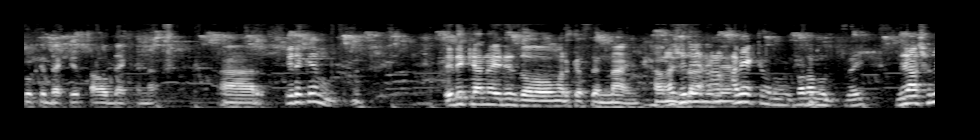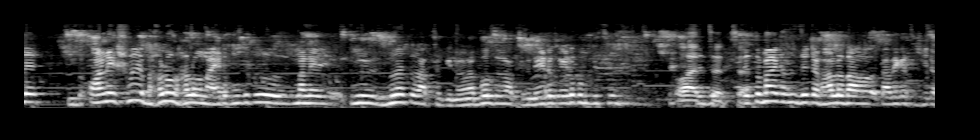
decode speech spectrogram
চোখে দেখে তাও দেখে না। আর এটা কেমন? এটা কেন এটা জবাব আমার কাছে নাই? আমি জানি না। আমি একটা কথা- বলতে চাই যে আসলে অনেক সময় ভালো ভালো না এরকম কিছু মানে তুমি বোঝাতে পারছ কিনা মানে বলতে পারছ কিনা এরকম এরকম কিছু আচ্ছা আচ্ছা। তোমার কাছে যেটা ভালো দাও তাদের কাছে সেটা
